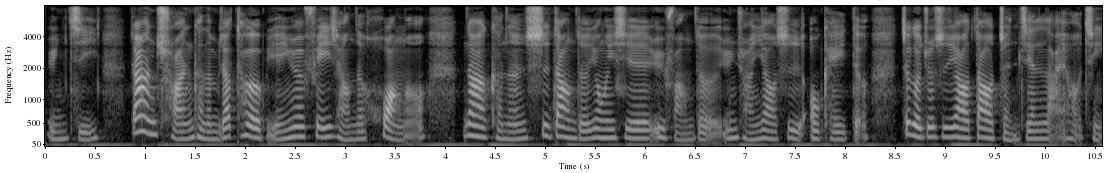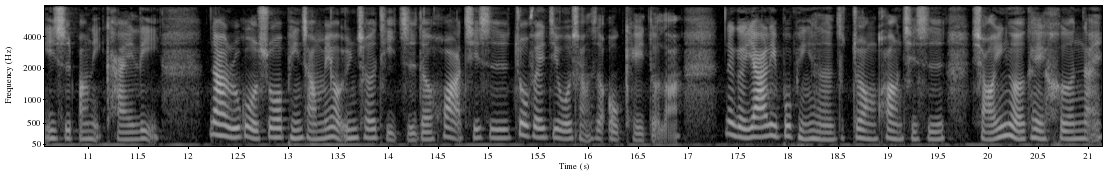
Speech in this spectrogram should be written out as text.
晕机。当然，船可能比较特别，因为非常的晃哦。那可能适当的用一些预防的晕船药是 OK 的。这个就是要到诊间来哈，请医师帮你开立。那如果说平常没有晕车体质的话，其实坐飞机我想是 OK 的啦。那个压力不平衡的状况，其实小婴儿可以喝奶，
